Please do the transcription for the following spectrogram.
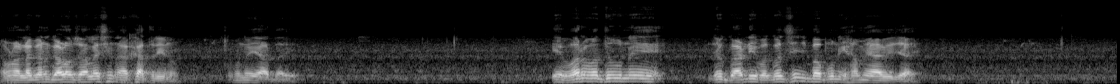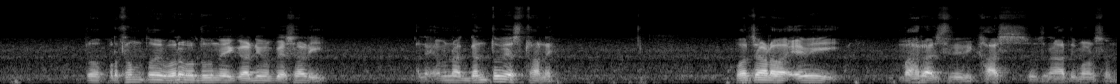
હમણાં લગ્નગાળો ચાલે છે ને અખાત્રીનો મને યાદ આવ્યું. એ વરવધુને જો ગાડી ભગવતસિંહ બાપુની સામે આવી જાય, તો પ્રથમ તો એ વરવધુને ગાડીમાં બેસાડી અને એમના ગંતવ્ય સ્થાને પહોંચાડવા એવી મહારાજ શ્રીની ખાસ સૂચના હતી માણસોને.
